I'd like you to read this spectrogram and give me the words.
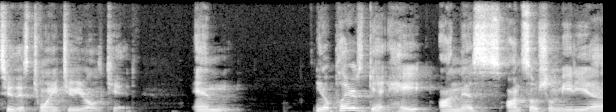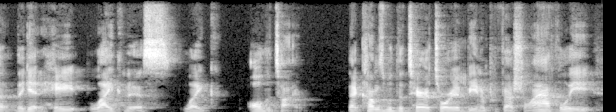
to this 22 year old kid, and you know, players get hate on this on social media. They get hate like this, like all the time. That comes with the territory of being a professional athlete.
